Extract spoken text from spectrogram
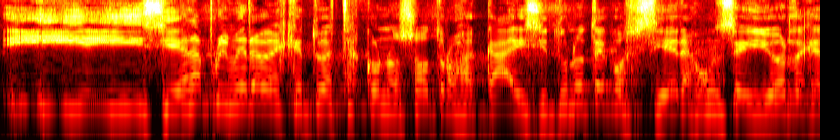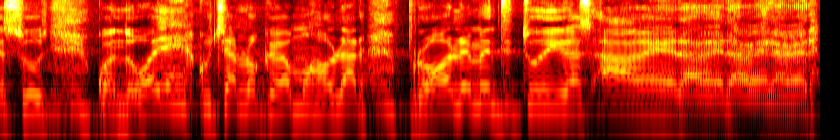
Y, si es la primera vez que tú estás con nosotros acá y si tú no te consideras un seguidor de Jesús, cuando vayas a escuchar lo que vamos a hablar, probablemente tú digas, a ver, a ver, a ver, a ver,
